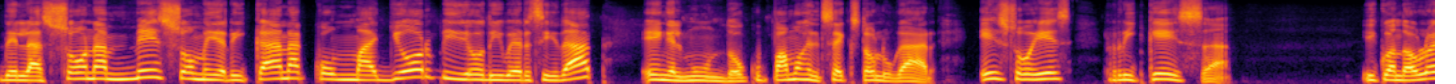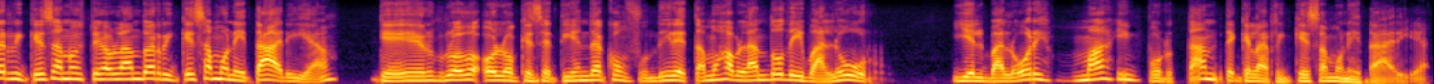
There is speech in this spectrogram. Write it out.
de la zona mesoamericana con mayor biodiversidad en el mundo. Ocupamos el sexto lugar. Eso es riqueza. Y cuando hablo de riqueza no estoy hablando de riqueza monetaria, que es lo, o lo que se tiende a confundir. Estamos hablando de valor y el valor es más importante que la riqueza monetaria.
